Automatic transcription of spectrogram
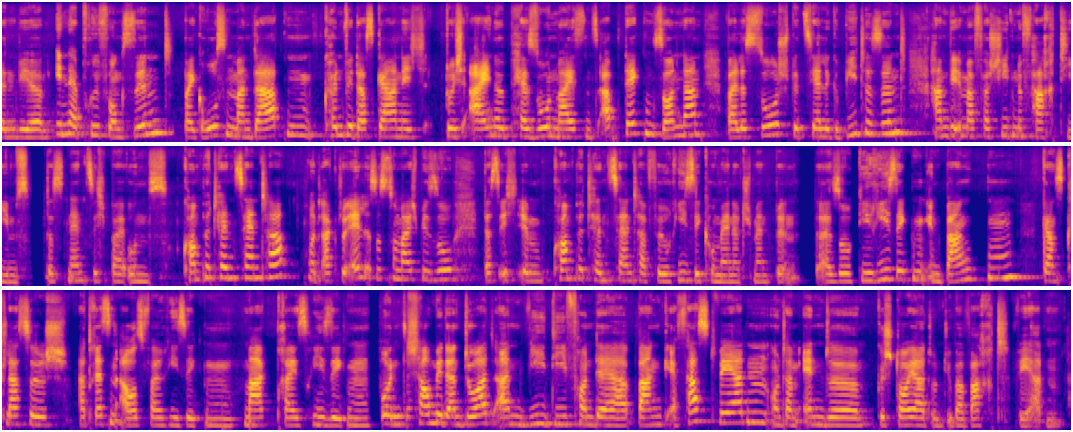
wenn wir in der Prüfung sind, bei großen Mandaten können wir das gar nicht durch eine Person meistens abdecken, sondern weil es so spezielle Gebiete sind, haben wir immer verschiedene Fachteams. Das nennt sich bei uns Competence Center. Und aktuell ist es zum Beispiel so, dass ich im Competence Center für Risikomanagement bin. Also die Risiken in Banken, ganz klassisch Adressenausfallrisiken, Marktpreisrisiken und schaue mir dann dort an, wie die von der Bank erfasst werden und am Ende gesteuert und überwacht werden.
